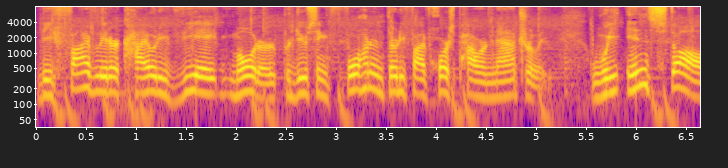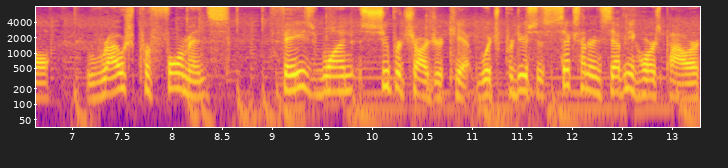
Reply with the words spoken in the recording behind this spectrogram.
the 5 liter Coyote V8 motor producing 435 horsepower naturally. We install Roush Performance Phase 1 Supercharger Kit, which produces 670 horsepower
